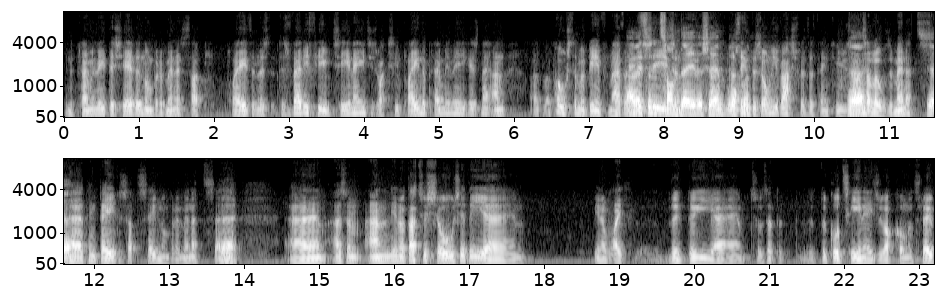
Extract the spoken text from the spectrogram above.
in the Premier League this year, the number of minutes that played, and there's there's very few teenagers who actually play in the Premier League, isn't it? And most of them have been from Everton, Everton, this Tom. Davies, him, I, I think there's only Rashford, I think, who's Yeah. had a loads of minutes. Yeah. Uh, I think Davies had the same number of minutes. Uh, um, as um, and you know that just shows you the um, you know like the the um, sort of the, the good teenagers who are coming through,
